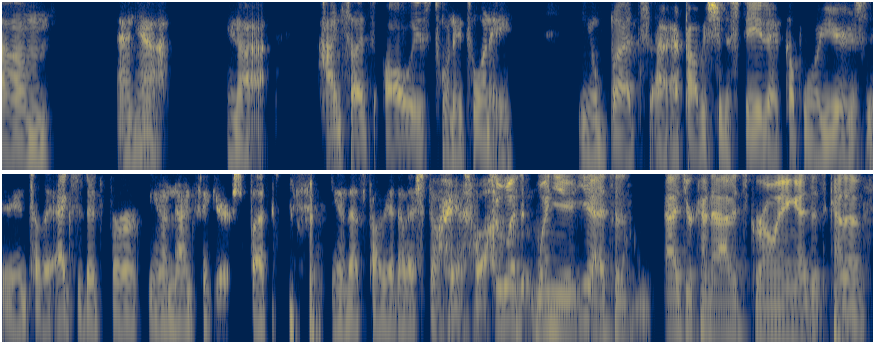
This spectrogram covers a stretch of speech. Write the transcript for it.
um and yeah, you know, hindsight's always 2020 you know, but I, I, probably should have stayed a couple more years until they exited for you know nine figures. But you know, that's probably another story as well. So was it when you yeah? So as you're kind of it's growing, as it's kind of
